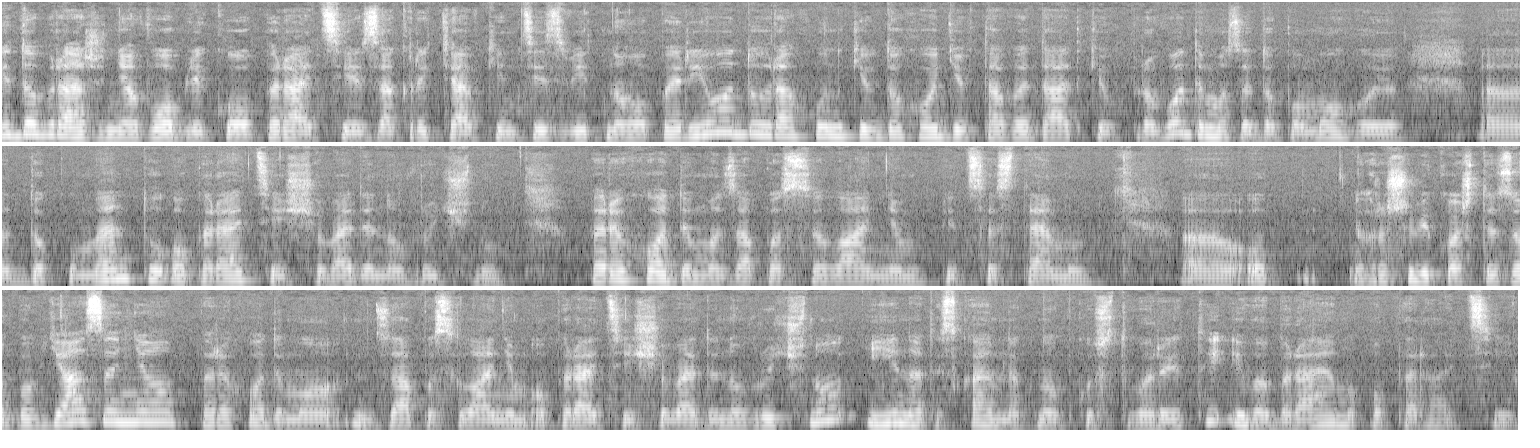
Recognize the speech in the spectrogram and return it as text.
Відображення в обліку операції закриття в кінці звітного періоду рахунків доходів та видатків проводимо за допомогою е, документу операції, що ведено вручну. Переходимо за посиланням під систему е, грошові кошти зобов'язання, переходимо за посиланням операції, що ведено вручну, і натискаємо на кнопку Створити і вибираємо операції.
